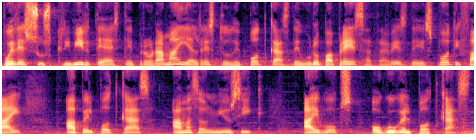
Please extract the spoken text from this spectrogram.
Puedes suscribirte a este programa y al resto de podcasts de Europa Press a través de Spotify, Apple Podcasts, Amazon Music, iBox o Google Podcast.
